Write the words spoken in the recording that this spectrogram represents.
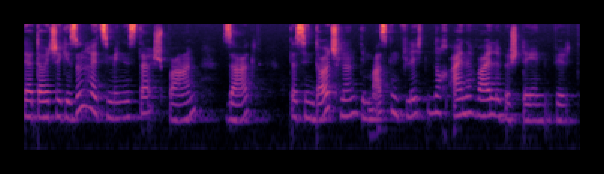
Der deutsche Gesundheitsminister Spahn sagt, dass in Deutschland die Maskenpflicht noch eine Weile bestehen wird.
